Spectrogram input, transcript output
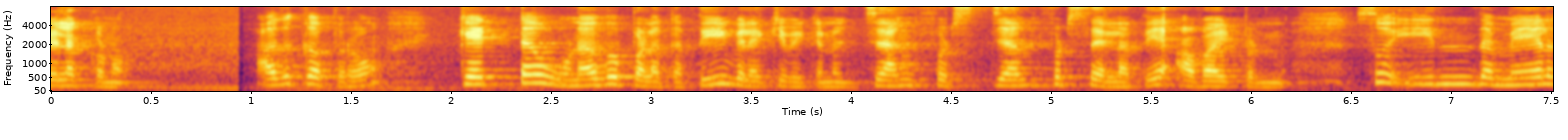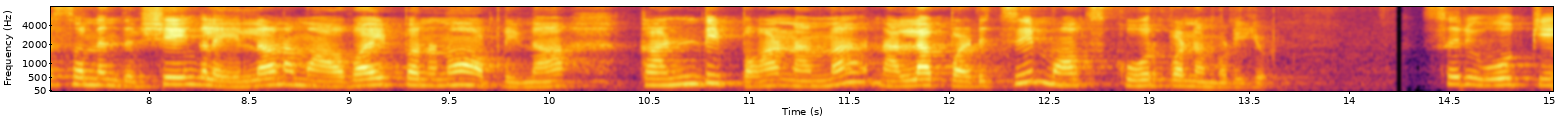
விளக்கணும். அதுக்கப்புறம் கெட்ட உணவு பழக்கத்தையும் விலக்கி வைக்கணும். ஜங்க் ஃபுட்ஸ் ஜங்க் ஃபுட்ஸ் எல்லாத்தையும் அவாய்ட் பண்ணணும். ஸோ இந்த மேலே சொன்ன இந்த விஷயங்களை எல்லாம் நம்ம அவாய்ட் பண்ணணும் அப்படின்னா கண்டிப்பாக நம்ம நல்லா படித்து மார்க்ஸ் ஸ்கோர் பண்ண முடியும். சரி ஓகே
